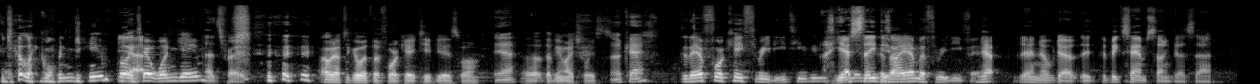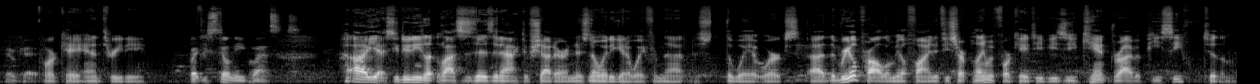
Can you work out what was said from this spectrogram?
get like one game, like Yeah. get one game. That's right. I would have to go with the 4K TV as well. Yeah. Uh, that'd be my choice. Okay. Do they have 4K 3D TVs? Yes, they do. Because I am a 3D fan. yep. Yeah, no doubt. The, the big Samsung does that. Okay. 4K and 3D. But you still need glasses. Uh, yes, you do need glasses. It is an active shutter, and there's no way to get away from that. It's the way it works. Uh, the real problem you'll find if you start playing with 4K TVs, you can't drive a PC to them.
